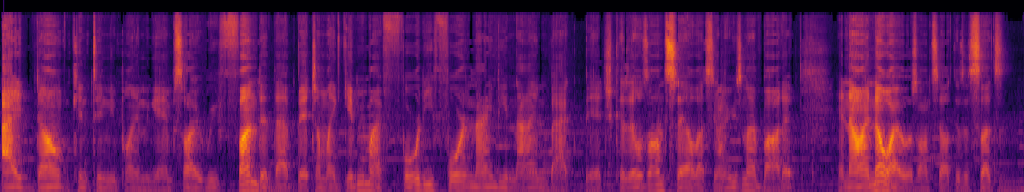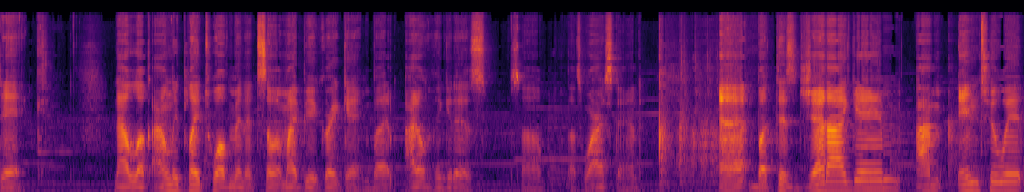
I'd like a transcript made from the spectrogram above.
I don't continue playing the game. So I refunded that bitch. I'm like, give me my $44.99 back, bitch. Because it was on sale. That's the only reason I bought it. And now I know I was on sale because it sucks dick. Now look, I only played 12 minutes, so it might be a great game. But I don't think it is. So that's where I stand. Uh, but this Jedi game, I'm into it.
